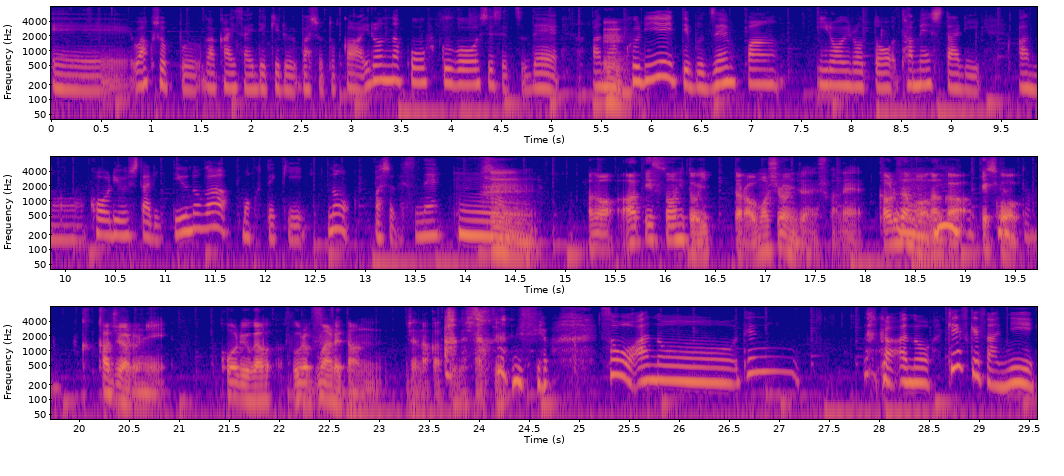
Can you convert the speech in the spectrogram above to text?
えーワークショップが開催できる場所とかいろんなこう複合施設であの、うん。クリエイティブ全般いろいろと試したりあの交流したりっていうのが目的の場所ですね。うん。うん。あのアーティストの人行ったら面白いんじゃないですかね。かおりさんもなんかうん。結構カカジュアルに交流が生まれたんじゃなかったでしたっけ？なんですよ。そうあのー、てんなんかあのケイスケさんに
